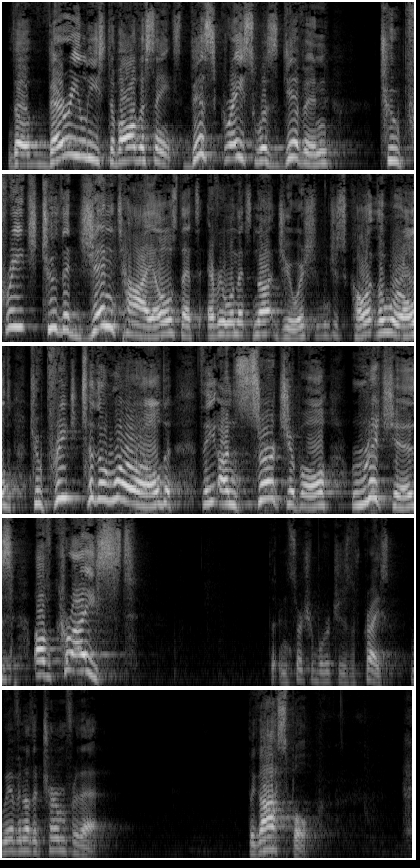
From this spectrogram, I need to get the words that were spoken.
the very least of all the saints, this grace was given to preach to the Gentiles, that's everyone that's not Jewish, we just call it the world, to preach to the world the unsearchable riches of Christ. The unsearchable riches of Christ. We have another term for that the gospel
